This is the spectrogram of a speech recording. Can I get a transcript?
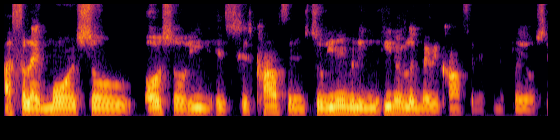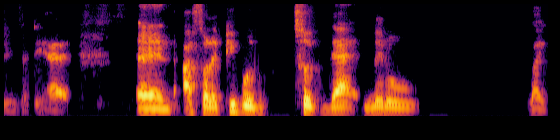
I feel like more so also he his his confidence too. He didn't really he didn't look very confident in the playoff series that they had, and I feel like people took that little like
